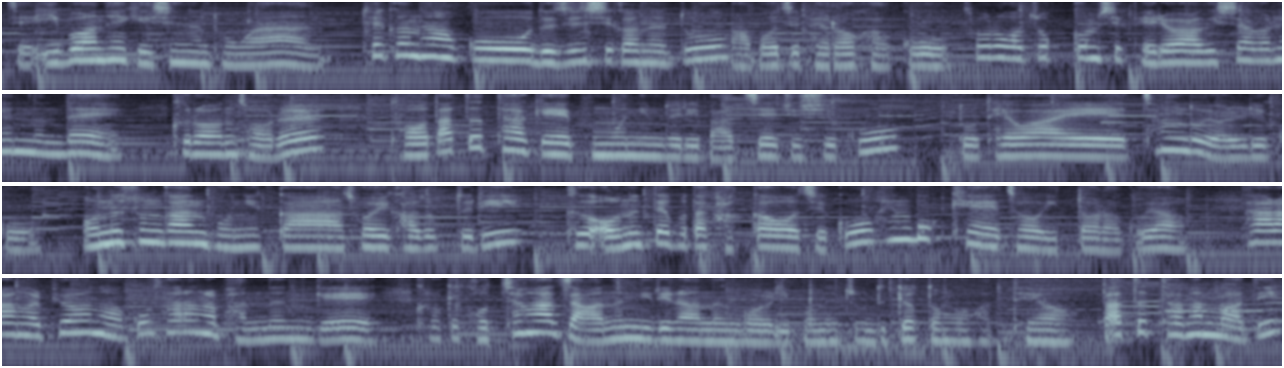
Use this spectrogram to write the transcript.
이제 입원해 계시는 동안 퇴근하고 늦은 시간에도 아버지 뵈러 가고 서로가 조금씩 배려하기 시작을 했는데 그런 저를 더 따뜻하게 부모님들이 맞이해 주시고 또 대화의 창도 열리고 어느 순간 보니까 저희 가족들이 그 어느 때보다 가까워지고 행복해져 있더라고요. 사랑을 표현하고 사랑을 받는 게 그렇게 거창하지 않은 일이라는 걸 이번에 좀 느꼈던 것 같아요. 따뜻한 한마디?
